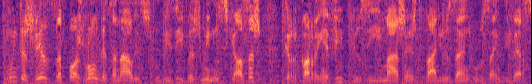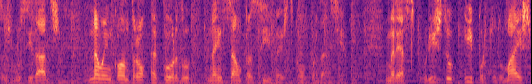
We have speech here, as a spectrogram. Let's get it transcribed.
que muitas vezes, após longas análises televisivas minuciosas, que recorrem a vídeos e imagens de vários ângulos em diversas velocidades, não encontram acordo nem são passíveis de concordância. Merece por isto e por tudo mais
